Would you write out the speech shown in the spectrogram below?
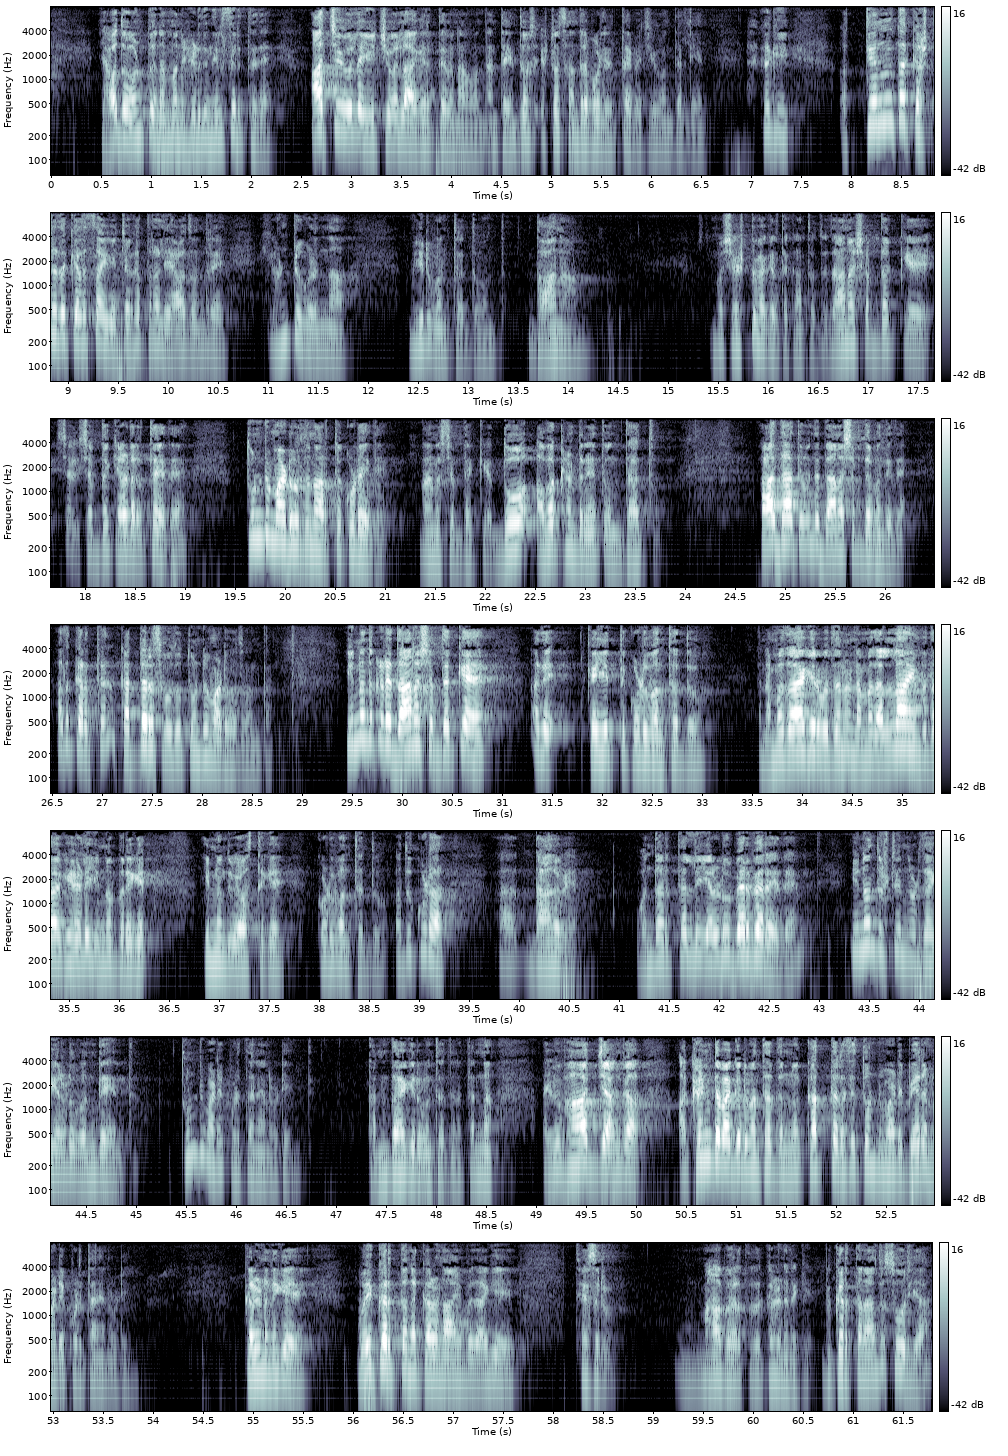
ಯಾವುದೋ ಅಂಟು ನಮ್ಮನ್ನು ಹಿಡಿದು ನಿಲ್ಲಿಸಿರ್ತದೆ ಆಚೆಯೂ ಇಲ್ಲ ಈಚೆಯೂ ಆಗಿರ್ತೇವೆ ನಾವು ಅಂತ ಎಂತೋ ಎಷ್ಟೋ ಸಂದರ್ಭಗಳು ಇರ್ತವೆ ಜೀವನದಲ್ಲಿ ಹಾಗಾಗಿ ಅತ್ಯಂತ ಕಷ್ಟದ ಕೆಲಸ ಈ ಜಗತ್ತಿನಲ್ಲಿ ಯಾವುದು ಅಂದರೆ ಈ ಅಂಟುಗಳನ್ನ ಮೀರುವಂಥದ್ದು ಅಂತ. ದಾನ. ತುಂಬ ಶ್ರೇಷ್ಠವಾಗಿರ್ತಕ್ಕಂಥದ್ದು. ದಾನ ಶಬ್ದಕ್ಕೆ ಶಬ್ದಕ್ಕೆ ಎರಡು ಅರ್ಥ ಇದೆ. ತುಂಡು ಮಾಡುವುದನ್ನ ಅರ್ಥ ಕೂಡ ಇದೆ. ದಾನ ಶಬ್ದಕ್ಕೆ. ದೋ ಅವಖಂಡನೆ ಅಂತ ಒಂದು ಧಾತು. ಆ ಧಾತುವಿಂದ ದಾನ ಶಬ್ದ ಬಂದಿದೆ. ಅದಕ್ಕೆ ಅರ್ಥ ಕತ್ತರಿಸುವುದು, ತುಂಡು ಮಾಡುವುದು ಅಂತ. ಇನ್ನೊಂದು ಕಡೆ ದಾನ ಶಬ್ದಕ್ಕೆ ಅದೇ ಕೈ ಎತ್ತಿ ಕೊಡುವಂಥದ್ದು. ನಮ್ಮದಾಗಿರುವುದನ್ನು ನಮ್ಮದಲ್ಲ ಎಂಬುದಾಗಿ ಹೇಳಿ ಇನ್ನೊಬ್ಬರಿಗೆ ಇನ್ನೊಂದು ವ್ಯವಸ್ಥೆಗೆ ಕೊಡುವಂಥದ್ದು. ಅದು ಕೂಡ ದಾನವೇ. ಒಂದರ್ಥದಲ್ಲಿ ಎರಡೂ ಬೇರೆ ಬೇರೆ ಇದೆ. ಇನ್ನೊಂದು ದೃಷ್ಟಿಯಿಂದ ನೋಡಿದಾಗ ಎರಡು ಒಂದೇ ಅಂತ. ತುಂಡು ಮಾಡಿ ಕೊಡ್ತಾನೆ ನೋಡಿ ಅಂತ. ತನ್ನದಾಗಿರುವಂಥದ್ದನ್ನು, ತನ್ನ ಅವಿಭಾಜ್ಯ ಅಂಗ ಅಖಂಡವಾಗಿರುವಂಥದ್ದನ್ನು ಕತ್ತರಿಸಿ ತುಂಡು ಮಾಡಿ ಬೇರೆ ಮಾಡಿ ಕೊಡ್ತಾನೆ ನೋಡಿ. ಕರ್ಣನಿಗೆ ವೈಕರ್ತನ ಕರ್ಣ ಎಂಬುದಾಗಿ ಹೆಸರು. ಮಹಾಭಾರತದ ಕರ್ಣನಿಗೆ. ವಿಕರ್ತನ ಅಂದ್ರೆ ಸೂರ್ಯ.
